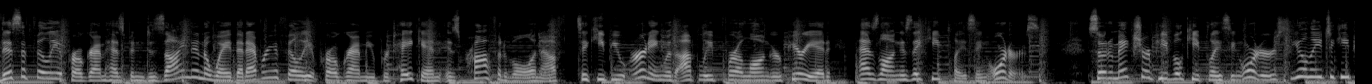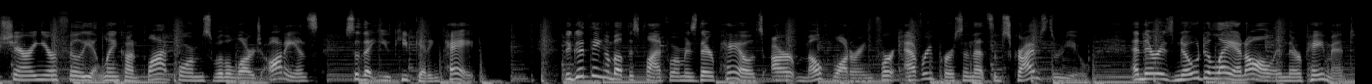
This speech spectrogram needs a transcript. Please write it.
This affiliate program has been designed in a way that every affiliate program you partake in is profitable enough to keep you earning with Upleap for a longer period as long as they keep placing orders. So, to make sure people keep placing orders, you'll need to keep sharing your affiliate link on platforms with a large audience so that you keep getting paid. The good thing about this platform is their payouts are mouthwatering for every person that subscribes through you, and there is no delay at all in their payment.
